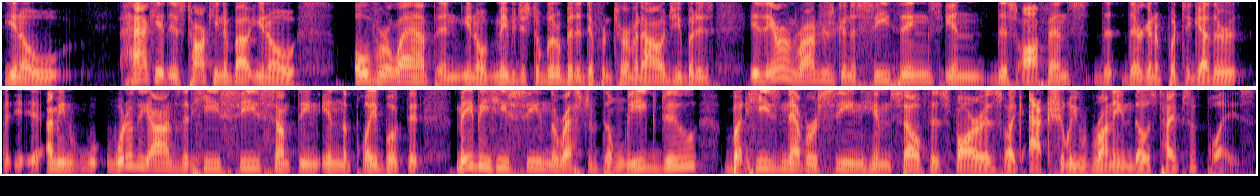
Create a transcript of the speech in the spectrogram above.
You know, Hackett is talking about, you know, overlap and you know maybe just a little bit of different terminology but is is Aaron Rodgers going to see things in this offense that they're going to put together? I mean what are the odds that he sees something in the playbook that maybe he's seen the rest of the league do but he's never seen himself as far as like actually running those types of plays?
